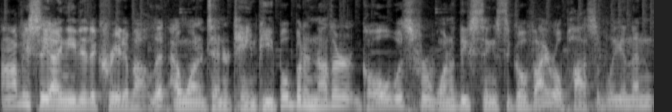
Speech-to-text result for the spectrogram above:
obviously I needed a creative outlet. I wanted to entertain people, but another goal was for one of these things to go viral, possibly, and then.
